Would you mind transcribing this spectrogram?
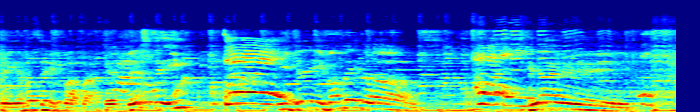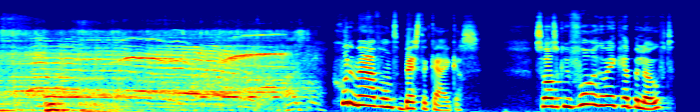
Hey, en wat heeft papa? Het beste idee van Nederland. Yay! Goedenavond, beste kijkers. Zoals ik u vorige week heb beloofd,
